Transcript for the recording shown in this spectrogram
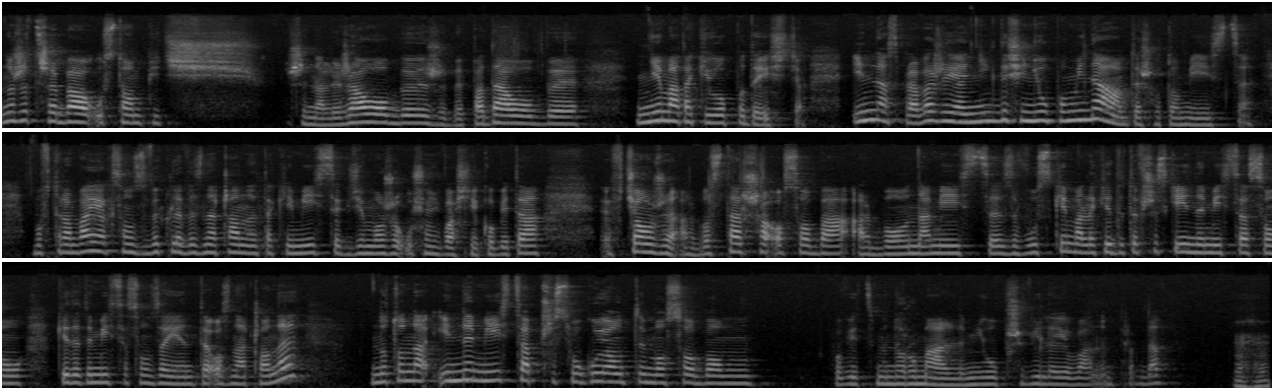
no, że trzeba ustąpić, że należałoby, że wypadałoby, nie ma takiego podejścia. Inna sprawa, że ja nigdy się nie upominałam też o to miejsce, bo w tramwajach są zwykle wyznaczane takie miejsce, gdzie może usiąść właśnie kobieta w ciąży, albo starsza osoba, albo na miejsce z wózkiem, ale kiedy te wszystkie inne miejsca są, kiedy te miejsca są zajęte, oznaczone, no to na inne miejsca przysługują tym osobom, powiedzmy, normalnym, nieuprzywilejowanym, prawda? Mhm.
